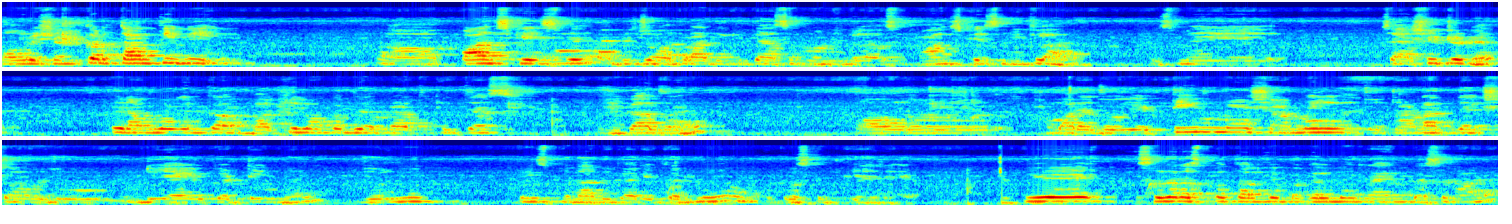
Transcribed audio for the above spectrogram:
और शंकर तांती भी पाँच केस में अभी जो आपराधिक इतिहास में निकला उस पाँच केस निकला है। उसमें चार्जशीटेड है। फिर हम लोग इनका बाकी लोगों का भी आपराधिक इतिहास निकाल रहे हैं। और हमारे जो ये टीम में शामिल जो थाना थानाध्यक्ष और जो डी का टीम है जो भी पुलिस पदाधिकारी कर्मी है उनको पुरस्कृत किया जाएगा। ये सदर अस्पताल के बगल में रैन बसरा है।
